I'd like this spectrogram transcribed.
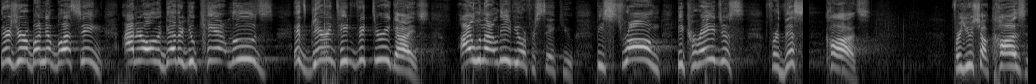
There's your abundant blessing. Add it all together, you can't lose. It's guaranteed victory, guys. I will not leave you or forsake you. Be strong, be courageous for this cause. For you shall cause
